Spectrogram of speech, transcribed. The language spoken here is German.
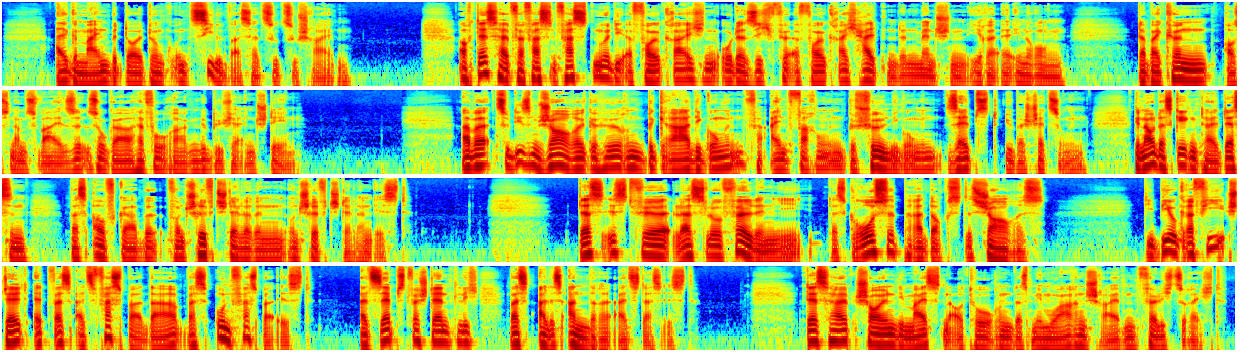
Allgemeinbedeutung und Zielwasser zuzuschreiben. Auch deshalb verfassen fast nur die erfolgreichen oder sich für erfolgreich haltenden Menschen ihre Erinnerungen. Dabei können ausnahmsweise sogar hervorragende Bücher entstehen. Aber zu diesem Genre gehören Begradigungen, Vereinfachungen, Beschönigungen, Selbstüberschätzungen, genau das Gegenteil dessen, was Aufgabe von Schriftstellerinnen und Schriftstellern ist. Das ist für Laszlo Földeny das große Paradox des Genres. Die Biografie stellt etwas als fassbar dar, was unfassbar ist, als selbstverständlich, was alles andere als das ist. Deshalb scheuen die meisten Autoren das Memoirenschreiben völlig zurecht.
